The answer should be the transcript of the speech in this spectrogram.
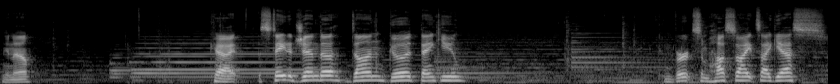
you know? Okay, state agenda, done, good, thank you. Convert some Hussites, I guess.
